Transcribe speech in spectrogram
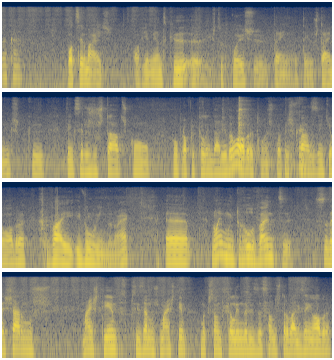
Ok. Pode ser mais. Obviamente que eh, isto depois eh, tem, tem os timings que têm que ser ajustados com, com o próprio calendário da obra, com as próprias Ok. fases em que a obra vai evoluindo, não é? Eh, não é muito relevante se deixarmos mais tempo, se precisarmos mais tempo, uma questão de calendarização dos trabalhos em obra.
